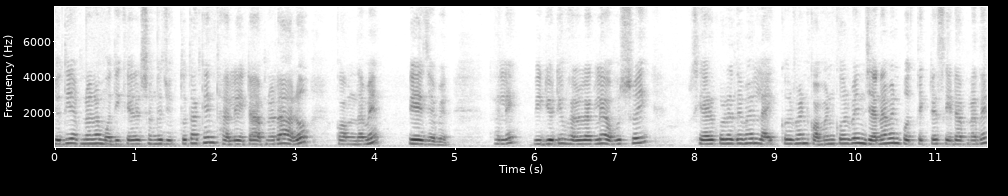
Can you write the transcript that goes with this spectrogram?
যদি আপনারা মোদি কেয়ারের সঙ্গে যুক্ত থাকেন, তাহলে এটা আপনারা আরও কম দামে পেয়ে যাবেন। তাহলে ভিডিওটি ভালো লাগলে অবশ্যই শেয়ার করে দেবেন লাইক করবেন কমেন্ট করবেন, জানাবেন প্রত্যেকটা সেট আপনাদের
